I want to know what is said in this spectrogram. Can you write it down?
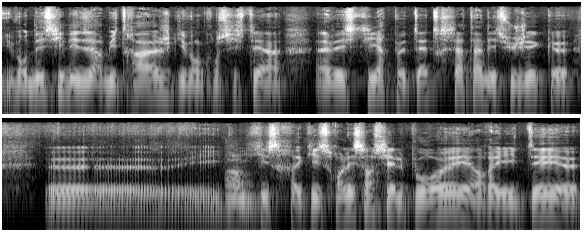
ils vont décider des arbitrages qui vont consister à investir peut-être certains des sujets que, euh, qui, qui, seront l'essentiel pour eux et en réalité euh,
